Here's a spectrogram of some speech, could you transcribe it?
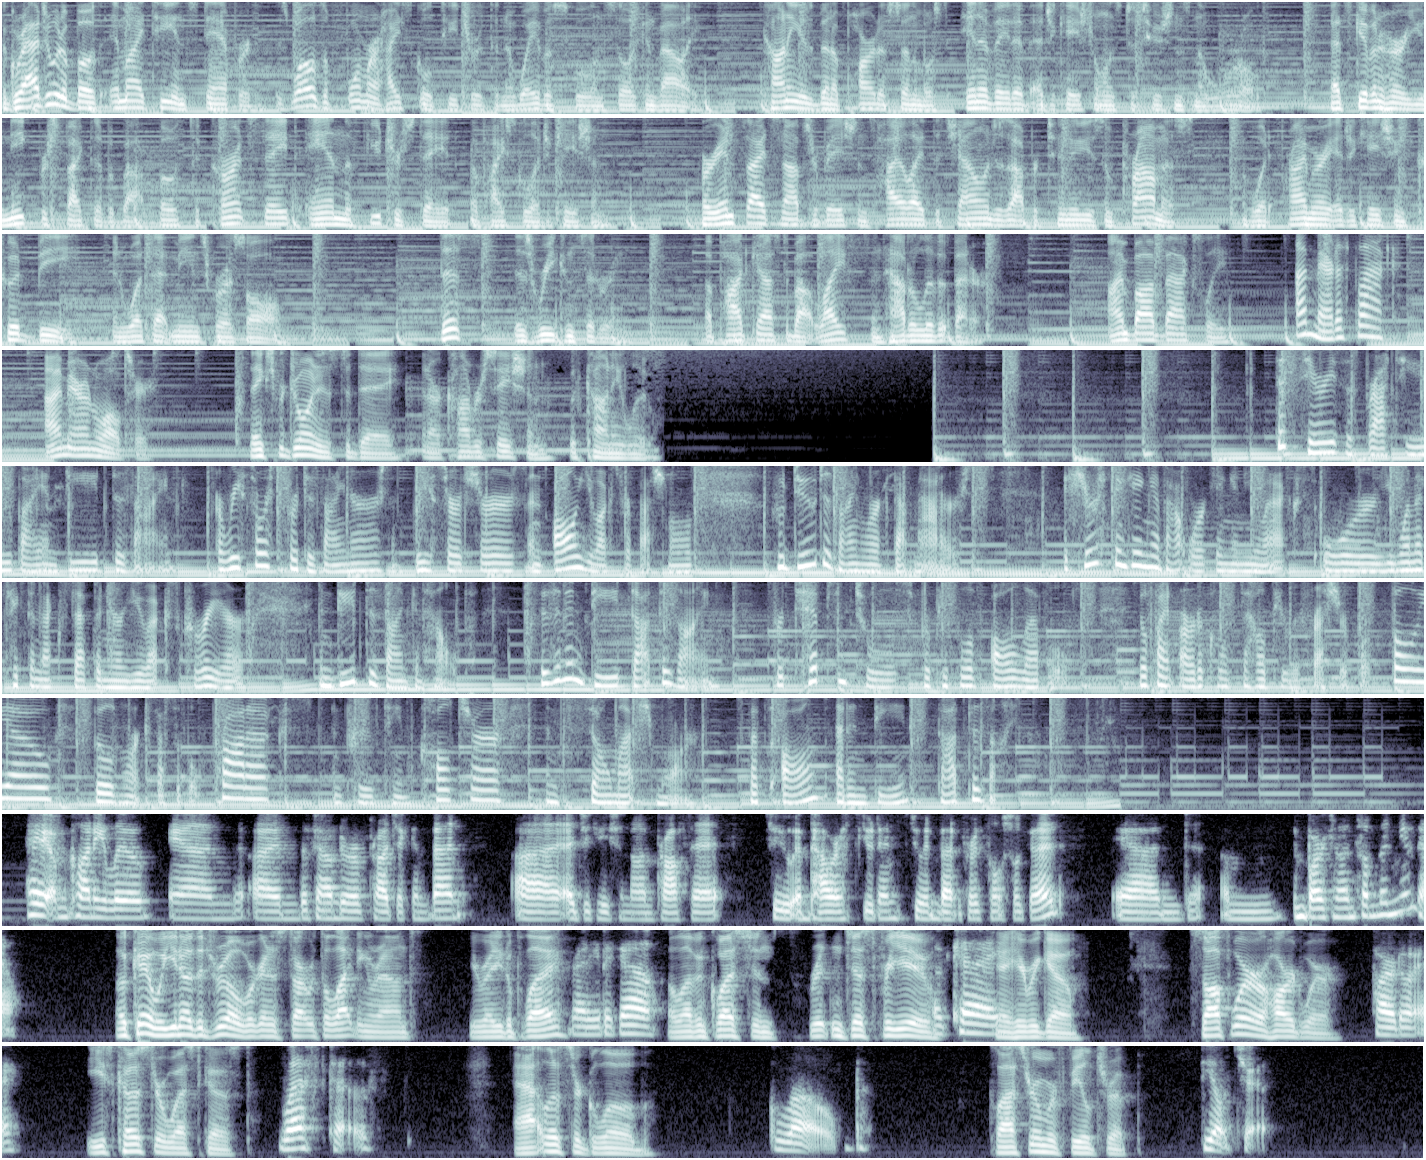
A graduate of both MIT and Stanford, as well as a former high school teacher at the Nueva School in Silicon Valley, Connie has been a part of some of the most innovative educational institutions in the world. That's given her a unique perspective about both the current state and the future state of high school education. Her insights and observations highlight the challenges, opportunities, and promise of what primary education could be and what that means for us all. This is Reconsidering, a podcast about life and how to live it better. I'm Bob Baxley. I'm Meredith Black. I'm Aaron Walter. Thanks for joining us today in our conversation with Connie Liu. This series is brought to you by Indeed Design, a resource for designers and researchers and all UX professionals who do design work that matters. If you're thinking about working in UX or you want to take the next step in your UX career, Indeed Design can help. Visit Indeed.design for tips and tools for people of all levels. You'll find articles to help you refresh your portfolio, build more accessible products, improve team culture, and so much more. That's all at Indeed.design. Hey, I'm Connie Liu, and I'm the founder of Project Invent, uh, education nonprofit to empower students to invent for social good. And I'm embarking on something new now. Okay, well, you know the drill. We're going to start with the lightning round. You ready to play? Ready to go. 11 questions written just for you. Okay. Okay, here we go. Software or hardware? Hardware. East Coast or West Coast? West Coast. Atlas or Globe? Globe. Classroom or field trip? Field trip.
